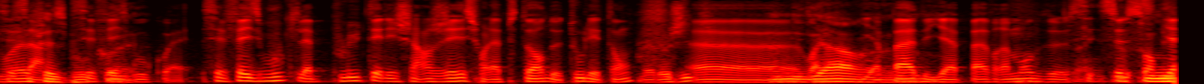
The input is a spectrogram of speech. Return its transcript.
C'est Ouais, ça, Facebook, c'est. Facebook, ouais. C'est Facebook la plus téléchargée sur l'App Store de tous les temps. La logique. Euh, voilà. Il n'y a, euh, pas de- il y a pas vraiment de. c'est- c'est- 200 Il n'y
